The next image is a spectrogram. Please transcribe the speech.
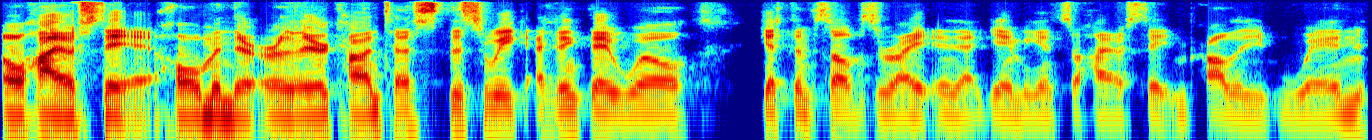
Ohio State at home in their earlier contests this week. I think they will get themselves right in that game against Ohio State and probably win.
